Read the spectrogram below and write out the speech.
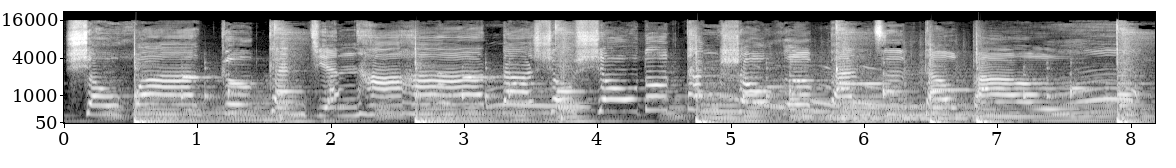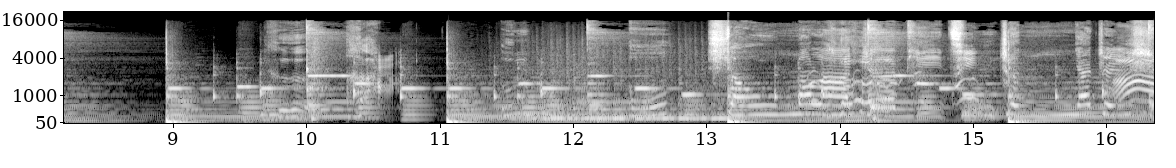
小花狗看见哈哈大小小的汤勺和盘子着提琴，真呀真是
